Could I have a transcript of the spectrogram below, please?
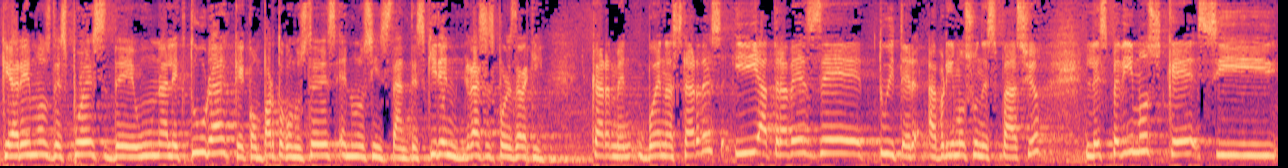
que haremos después de una lectura que comparto con ustedes en unos instantes. Quirén, gracias por estar aquí. Carmen, buenas tardes. Y a través de Twitter abrimos un espacio. Les pedimos que si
